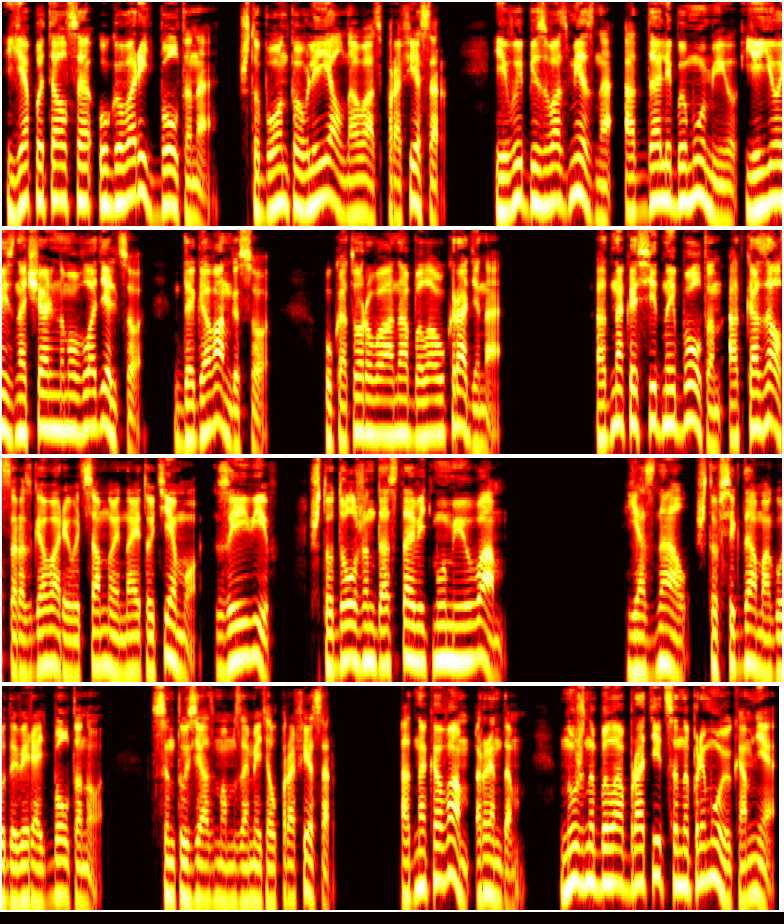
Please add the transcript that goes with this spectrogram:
Я пытался уговорить Болтона, чтобы он повлиял на вас, профессор, и вы безвозмездно отдали бы мумию ее изначальному владельцу, Дегавангасу, у которого она была украдена. Однако Сидней Болтон отказался разговаривать со мной на эту тему, заявив, что должен доставить мумию вам. Я знал, что всегда могу доверять Болтону, с энтузиазмом заметил профессор. Однако вам, Рэндом, нужно было обратиться напрямую ко мне.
